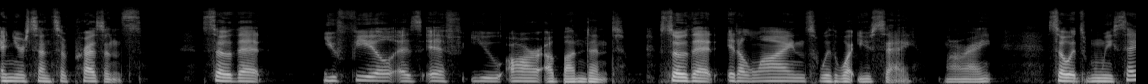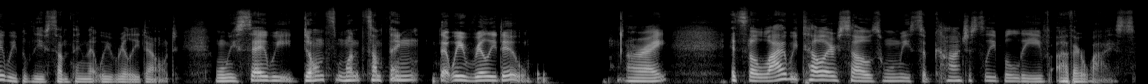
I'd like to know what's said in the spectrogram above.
And your sense of presence so that you feel as if you are abundant so that it aligns with what you say. All right. So it's when we say we believe something that we really don't. When we say we don't want something that we really do. All right. It's the lie we tell ourselves when we subconsciously believe otherwise.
